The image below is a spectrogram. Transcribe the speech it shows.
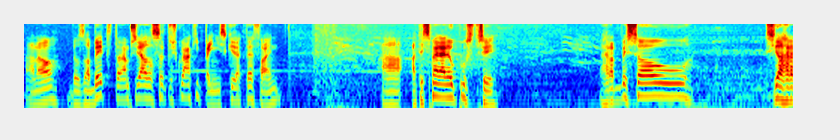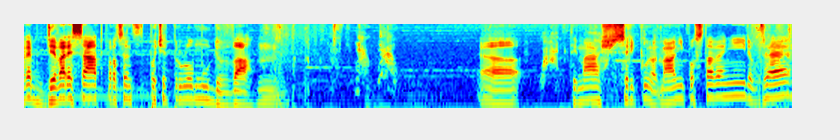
Ano, byl zabit, to nám přidá zase trošku nějaký penízky, tak to je fajn. A, a teď jsme najednou plus 3. Hradby jsou... Síla hradeb 90%, počet průlomů 2. Hmm. Uh, ty máš Sriku normální postavení, dobře.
